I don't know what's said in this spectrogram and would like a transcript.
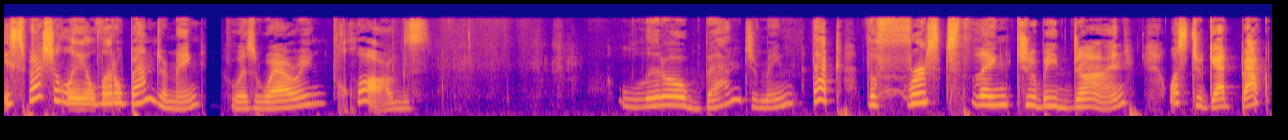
especially little Benjamin, who was wearing clogs. Little Benjamin that the first thing to be done was to get back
